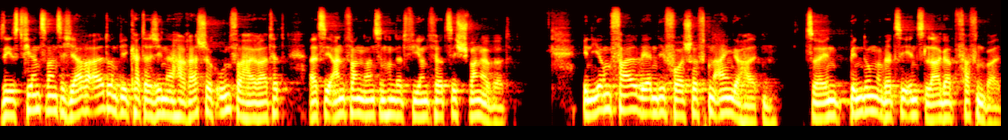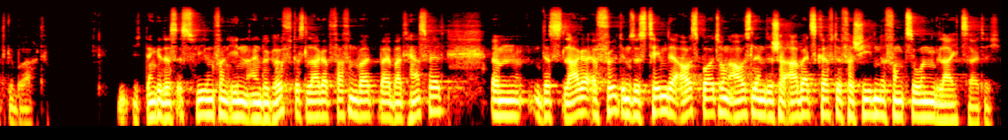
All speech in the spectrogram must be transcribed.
Sie ist 24 Jahre alt und wie Katarzyna Haraschuk unverheiratet, als sie Anfang 1944 schwanger wird. In ihrem Fall werden die Vorschriften eingehalten. Zur Entbindung wird sie ins Lager Pfaffenwald gebracht. Ich denke, das ist vielen von Ihnen ein Begriff, das Lager Pfaffenwald bei Bad Hersfeld. Ähm, das Lager erfüllt im System der Ausbeutung ausländischer Arbeitskräfte verschiedene Funktionen gleichzeitig.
